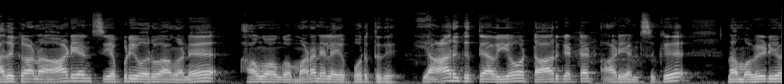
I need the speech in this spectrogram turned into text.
அதுக்கான ஆடியன்ஸ் எப்படி வருவாங்கன்னு அவங்கவுங்க மனநிலையை பொறுத்துது. யாருக்கு தேவையோ டார்கெட்டட் ஆடியன்ஸுக்கு நம்ம வீடியோ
